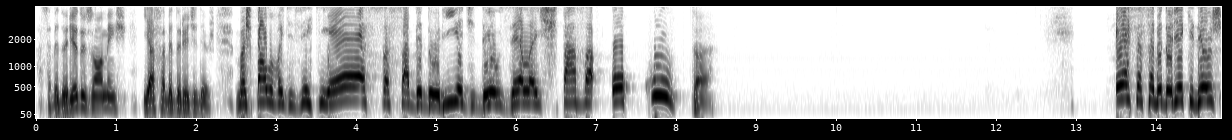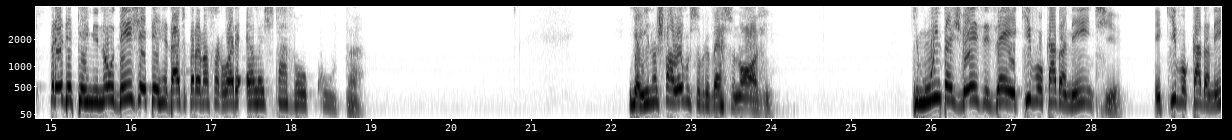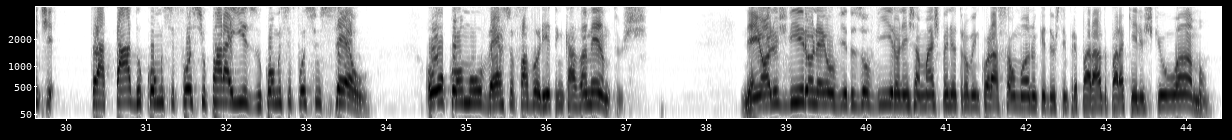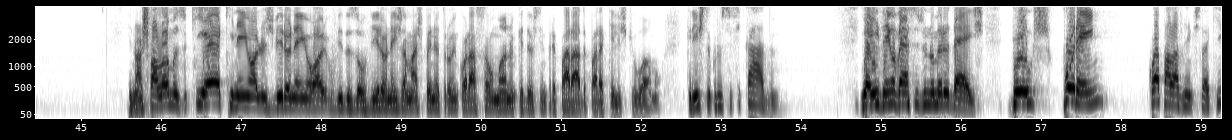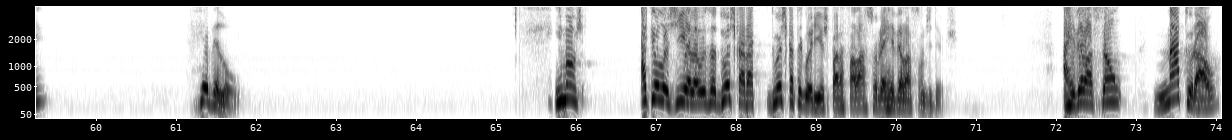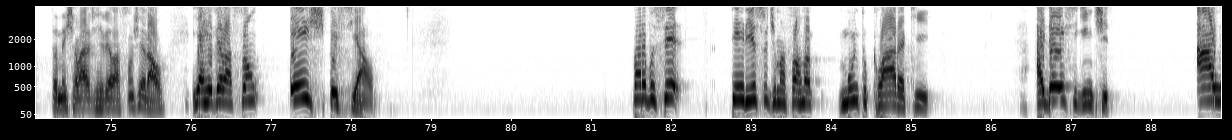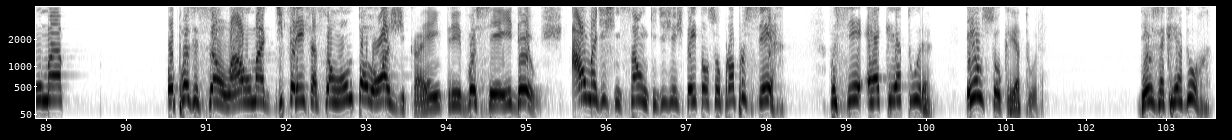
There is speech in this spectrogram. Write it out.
A sabedoria dos homens e a sabedoria de Deus. Mas Paulo vai dizer que essa sabedoria de Deus, ela estava oculta essa sabedoria que Deus predeterminou desde a eternidade para a nossa glória, ela estava oculta. E aí nós falamos sobre o verso 9, que muitas vezes é equivocadamente, equivocadamente tratado como se fosse o paraíso, como se fosse o céu, ou como o verso favorito em casamentos. Nem olhos viram, nem ouvidos ouviram, nem jamais penetrou em coração humano que Deus tem preparado para aqueles que o amam. E nós falamos o que é que nem olhos viram, nem ouvidos ouviram, nem jamais penetrou em coração humano que Deus tem preparado para aqueles que o amam. Cristo crucificado. E aí vem o verso de número 10. Deus, porém, qual é a palavrinha que está aqui? Revelou. Irmãos, a teologia ela usa duas, duas categorias para falar sobre a revelação de Deus. A revelação natural, também chamada de revelação geral, e a revelação especial. Para você ter isso de uma forma muito clara aqui, a ideia é a seguinte: há uma oposição, há uma diferenciação ontológica entre você e Deus. Há uma distinção que diz respeito ao seu próprio ser. Você é criatura. Eu sou criatura. Deus é criador.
